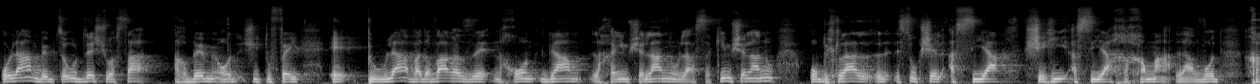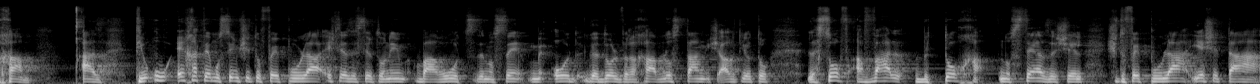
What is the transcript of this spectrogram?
העולם באמצעות זה שהוא עשה הרבה מאוד שיתופי אה, פעולה, והדבר הזה נכון גם לחיים שלנו, לעסקים שלנו, או בכלל לסוג של עשייה שהיא עשייה חכמה, לעבוד חכם. אז תראו איך אתם עושים שיתופי פעולה, יש לי איזה סרטונים בערוץ, זה נושא מאוד גדול ורחב, לא סתם השארתי אותו לסוף, אבל בתוך הנושא הזה של שיתופי פעולה יש את ה...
